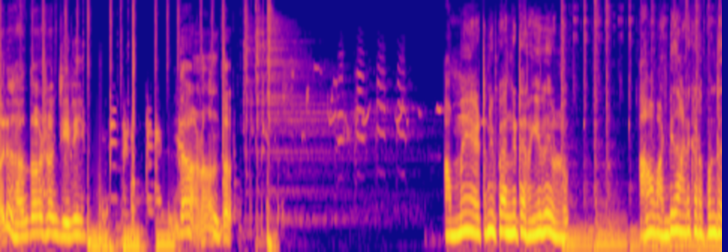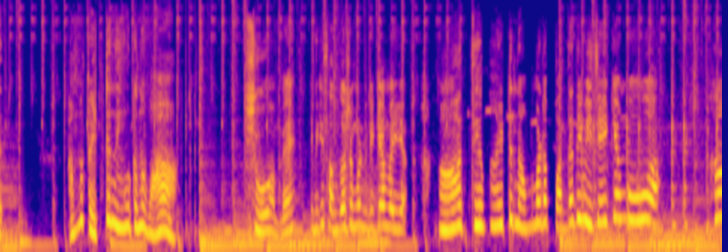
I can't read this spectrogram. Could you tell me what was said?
ഒരു സന്തോഷം ജീവി എന്താണോ എന്തോ. അമ്മയേട്ടനും ഇപ്പൊ അങ്ങോട്ട് ഇറങ്ങിയതേ ഉള്ളൂ. ആ വണ്ടി താഴെ കിടപ്പുണ്ട്. അമ്മ പെട്ടെന്ന് ഇങ്ങോട്ടൊന്ന് വാ. ഷോ അമ്മേ എനിക്ക് സന്തോഷം കൊണ്ടിരിക്കാൻ വയ്യ. ആദ്യമായിട്ട് നമ്മുടെ പദ്ധതി വിജയിക്കാൻ പോവാ. ആ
